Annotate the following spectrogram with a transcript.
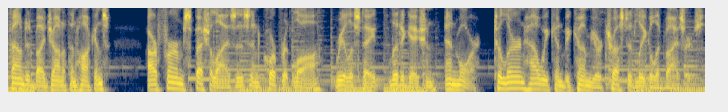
Founded by Jonathan Hawkins, our firm specializes in corporate law, real estate, litigation, and more. To learn how we can become your trusted legal advisors,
